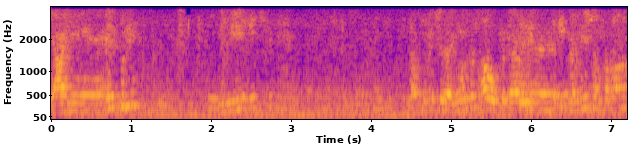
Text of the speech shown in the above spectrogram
يعني history how to reach diagnosis أو في طبعا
